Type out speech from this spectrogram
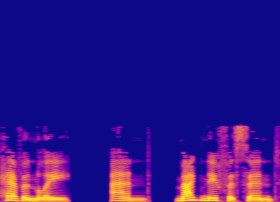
heavenly, and magnificent.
